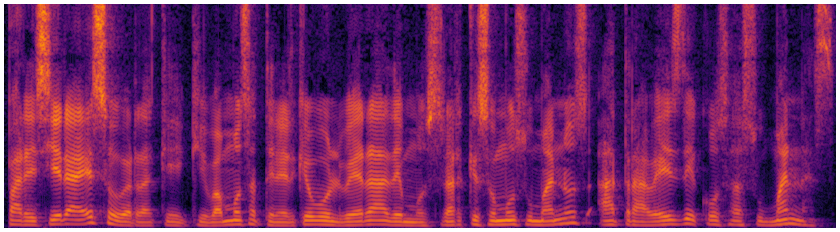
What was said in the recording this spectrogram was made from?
pareciera eso, ¿verdad? Que, vamos a tener que volver a demostrar que somos humanos a través de cosas humanas.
